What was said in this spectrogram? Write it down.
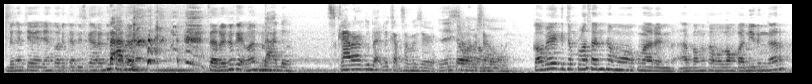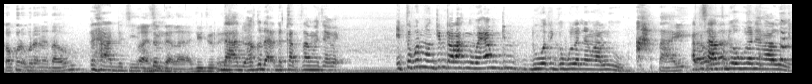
Dengan cewek yang kau dekati sekarang ini Nggak ada. Caranya kayak mana? Udah ada Sekarang aku udah dekat sama cewek Jadi sama siapa kamu. Kau be keceplosan sama kemarin, abang sama bang Pani dengar, kau pura pura tidak tahu. Nggak ada sih Wah, Dem- sudah lah, jujur Nggak ya. ada, aku udah dekat sama cewek Itu pun mungkin kalau aku nge-WA mungkin 2-3 bulan yang lalu Ah, tai. Atau satu dua bulan yang lalu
